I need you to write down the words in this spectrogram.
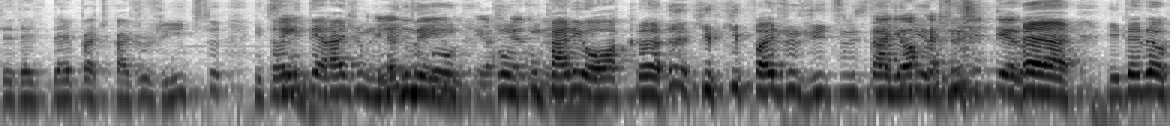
deve, deve praticar jiu-jitsu, então Sim, ele interage ele muito é meio, com, com, ele é com carioca que, que faz jiu-jitsu nos Estados Carioca Unidos. jiu-jiteiro. É, entendeu?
